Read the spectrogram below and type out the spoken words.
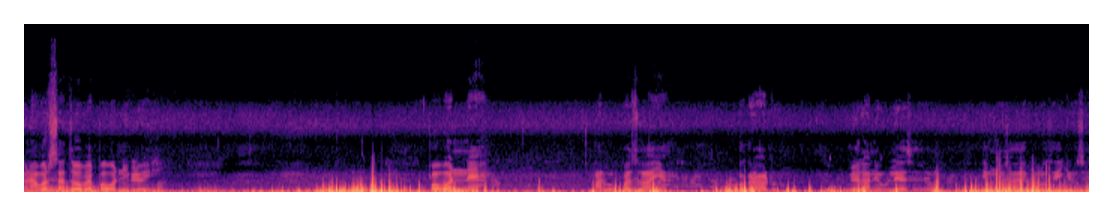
અને આ વરસાદ જો ભાઈ પવન નીકળ્યો એ. પવન ને મારા પપ્પા જો અહીંયા બકરા વહેલા ને એવું લે છે એમનો સહાય પૂરો થઈ ગયો છે.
